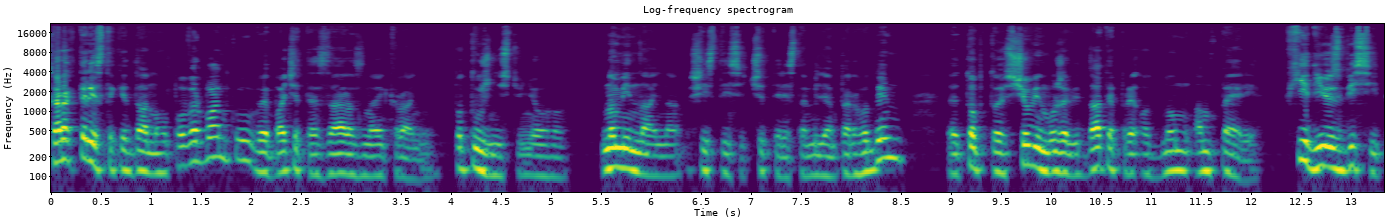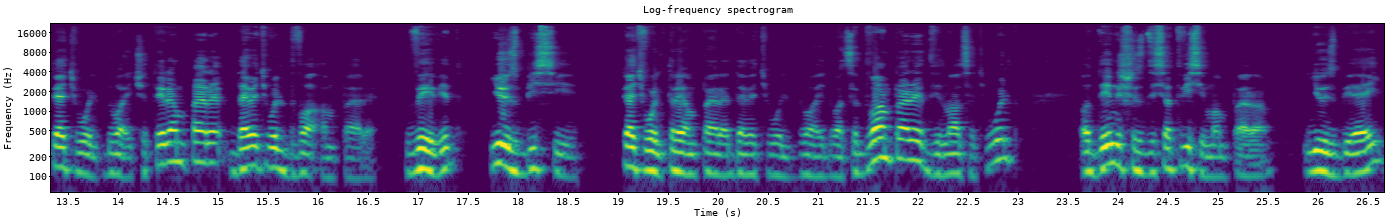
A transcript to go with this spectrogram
Характеристики даного повербанку ви бачите зараз на екрані. Потужність у нього номінальна 6400 мАч, е, тобто, що він може віддати при 1 ампері. Вхід USB-C 5 В 2,4 А, 9 В 2 А. Вивід USB-C 5 В 3 А, 9 В 2,22 А, 12 В 1,68 А. USB-A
